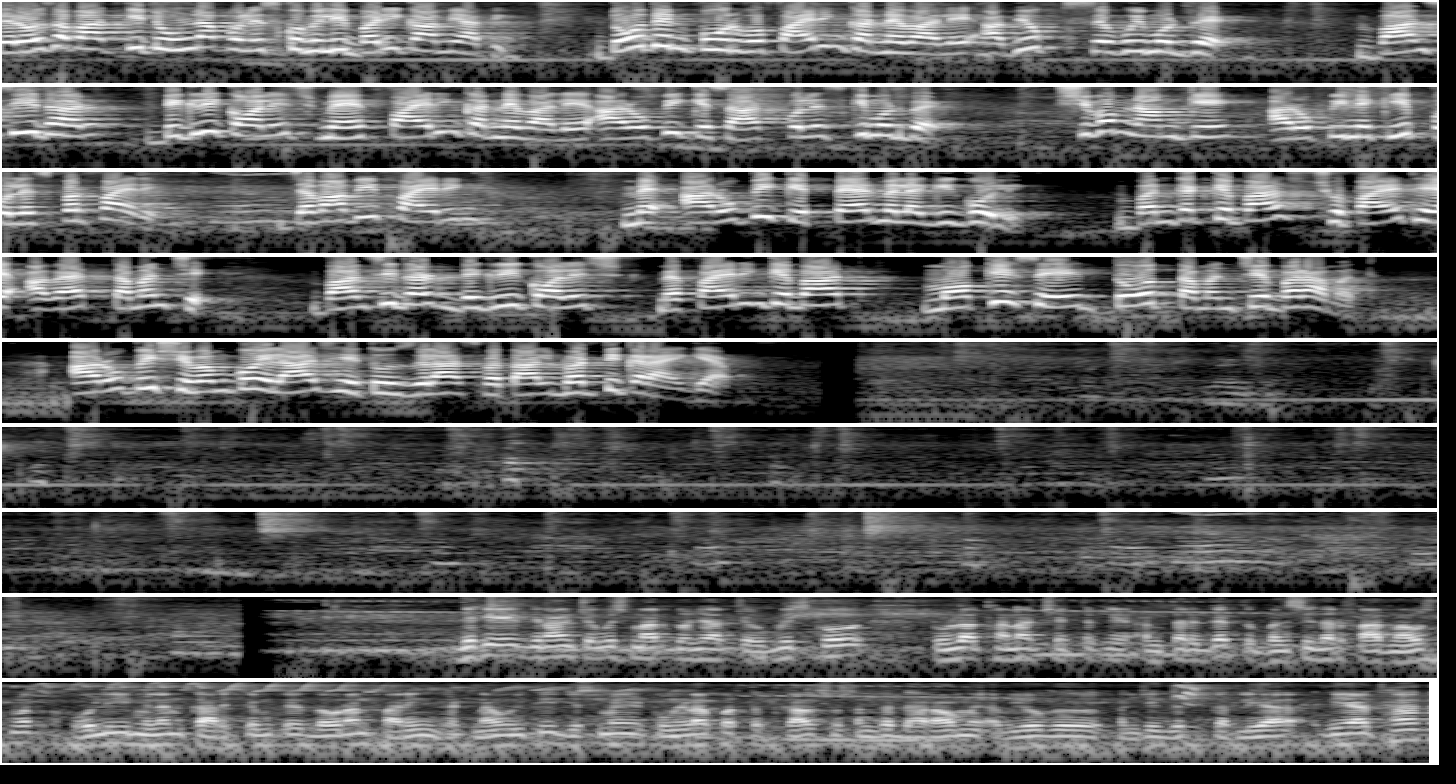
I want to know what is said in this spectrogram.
फिरोजाबाद की टूंडला पुलिस को मिली बड़ी कामयाबी। दो दिन पूर्व फायरिंग करने वाले अभियुक्त से हुई मुठभेड़। बांसीधर डिग्री कॉलेज में फायरिंग करने वाले आरोपी के साथ पुलिस की मुठभेड़। शिवम नाम के आरोपी ने की पुलिस पर फायरिंग। जवाबी फायरिंग में आरोपी के पैर में लगी गोली। बनगट के पास छुपाए थे अवैध तमंचे। बांसीधर डिग्री कॉलेज में फायरिंग के बाद मौके से दो तमंचे बरामद। आरोपी शिवम को इलाज हेतु जिला अस्पताल भर्ती कराया गया। देखिए दिनांक 24 मार्च 2024 को टोला थाना क्षेत्र के अंतर्गत बंसीधर फार्म हाउस में होली मिलन कार्यक्रम के दौरान फायरिंग घटना हुई थी, जिसमें टुंडला पर तत्काल सुसंगत धाराओं में अभियोग पंजीकृत कर लिया गया था।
